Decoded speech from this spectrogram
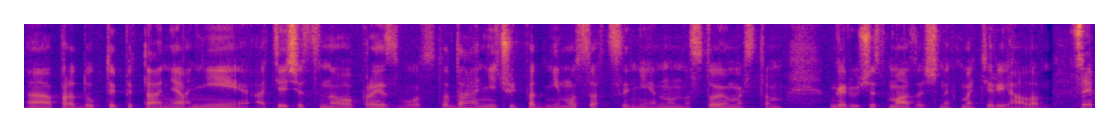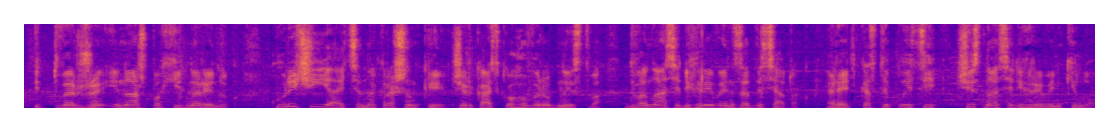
а, продукты питания, они отечественного производства. Да, они чуть поднимутся в цене, но на стоимость там горюче-смазочных материалов. Це підтверджує і наш похід на ринок. Курячі яйця на крашенки черкаського виробництва 12 гривень за десяток. Редька з теплиці 16 гривень кіло.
